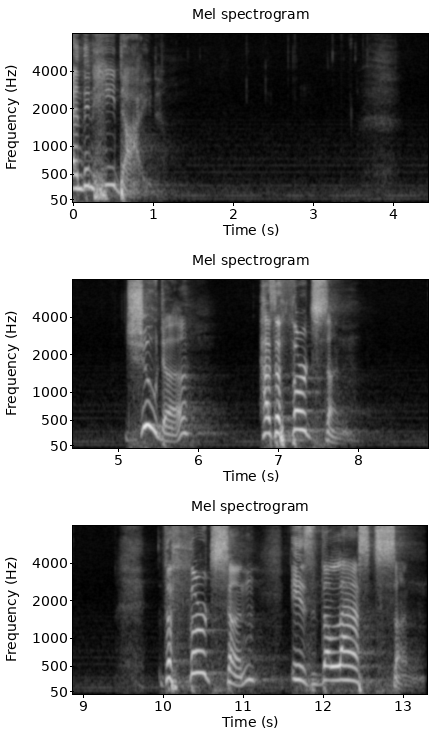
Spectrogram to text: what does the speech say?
and then he died. Judah has a third son. The third son is the last son.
